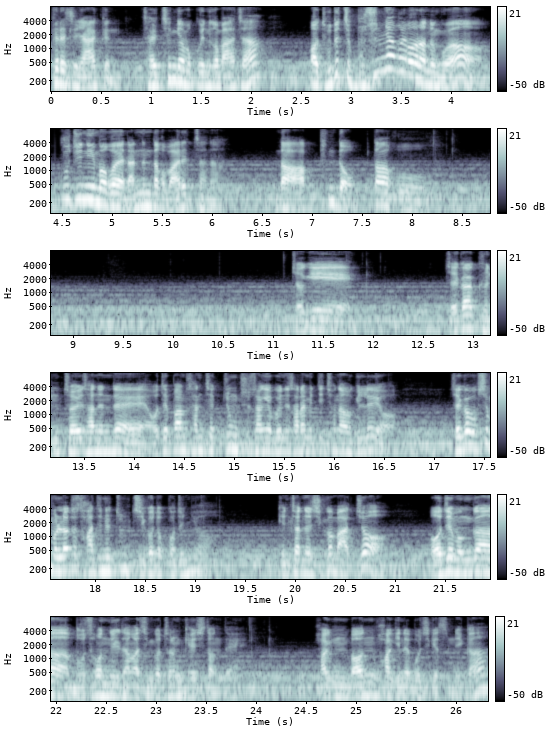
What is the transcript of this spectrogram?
그래서 약은 잘 챙겨 먹고 있는 거 맞아? 아 도대체 무슨 약을 말하는 거야? 꾸준히 먹어야 낫는다고 말했잖아 나 아픈 데 없다고 저기 제가 근처에 사는데 어젯밤 산책 중 주상해 보이는 사람이 뛰쳐나오길래요. 제가 혹시 몰라서 사진을 좀 찍어뒀거든요. 괜찮으신 거 맞죠? 어제 뭔가 무서운 일 당하신 것처럼 계시던데. 한번 확인해 보시겠습니까?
